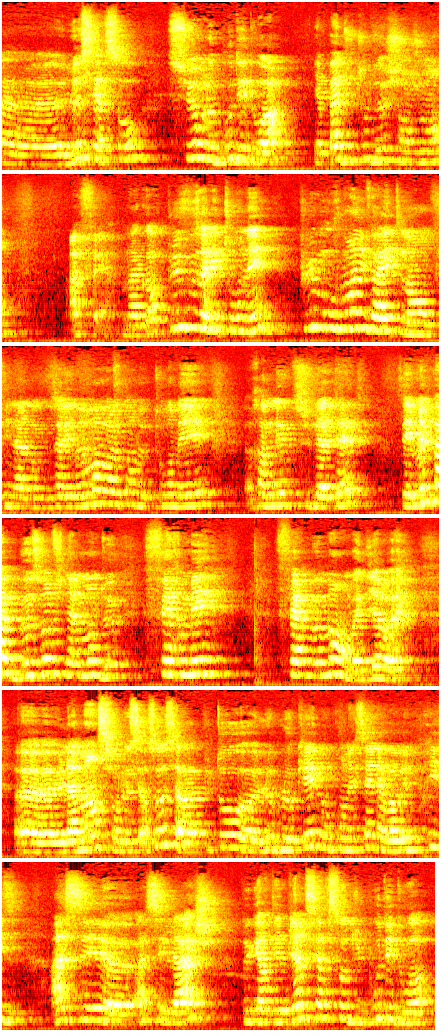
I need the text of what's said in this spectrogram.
euh, le cerceau sur le bout des doigts. Il n'y a pas du tout de changement à faire. D'accord? Plus vous allez tourner, plus le mouvement il va être lent au final. Donc vous allez vraiment avoir le temps de tourner, ramener au-dessus de la tête. Vous n'avez même pas besoin finalement de fermer fermement, on va dire, euh, la main sur le cerceau. Ça va plutôt euh, le bloquer. Donc on essaye d'avoir une prise assez, euh, assez lâche, de garder bien le cerceau du bout des doigts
